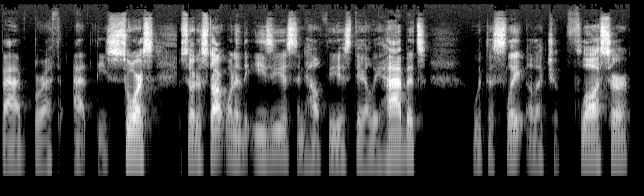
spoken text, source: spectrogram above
bad breath at the source. So, to start one of the easiest and healthiest daily habits with the Slate Electric Flosser,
